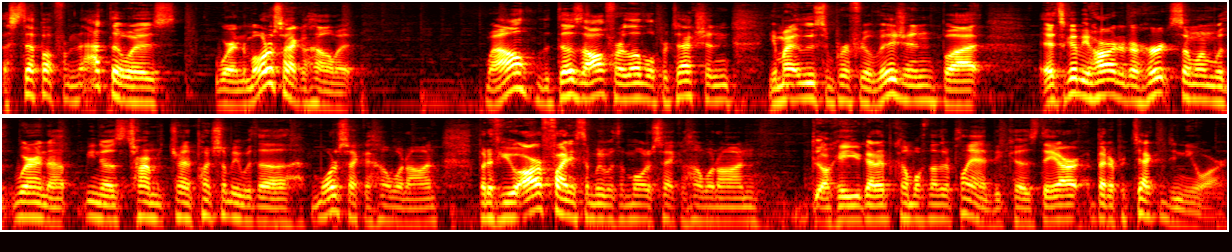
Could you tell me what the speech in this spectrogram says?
A step up from that though is wearing a motorcycle helmet. Well, it does offer a level of protection. You might lose some peripheral vision, but it's gonna be harder to hurt someone with wearing a, you know, trying, trying to punch somebody with a motorcycle helmet on. But if you are fighting somebody with a motorcycle helmet on, okay, you gotta come up with another plan because they are better protected than you are.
